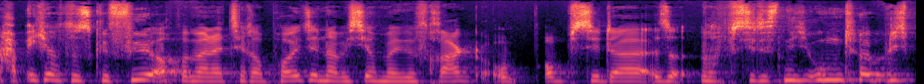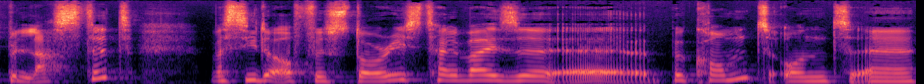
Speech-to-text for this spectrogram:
habe ich auch das Gefühl, auch bei meiner Therapeutin habe ich sie auch mal gefragt, ob, ob sie da, also ob sie das nicht unglaublich belastet, was sie da auch für Stories teilweise äh, bekommt. Und äh, äh,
